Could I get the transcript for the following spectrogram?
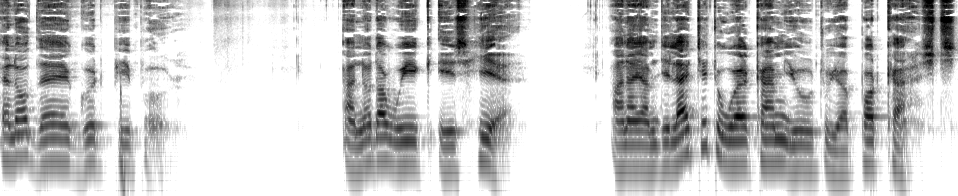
Hello there, good people. Another week is here, and I am delighted to welcome you to your podcast,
